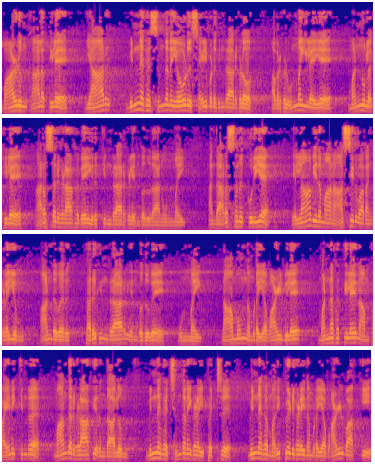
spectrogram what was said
வாழும் காலத்திலே யார் விண்ணக சிந்தனையோடு செயல்படுகின்றார்களோ அவர்கள் உண்மையிலேயே மண்ணுலகிலே அரசர்களாகவே இருக்கின்றார்கள் என்பதுதான் உண்மை. அந்த அரசனுக்குரிய எல்லாவிதமான ஆசீர்வாதங்களையும் ஆண்டவர் தருகின்றார் என்பதுவே உண்மை. நாமும் நம்முடைய வாழ்விலே மண்ணகத்திலே நாம் பயணிக்கின்ற மாந்தர்களாக இருந்தாலும் விண்ணக சிந்தனைகளை பெற்று விண்ணக மதிப்பீடுகளை நம்முடைய வாழ்வாக்கி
